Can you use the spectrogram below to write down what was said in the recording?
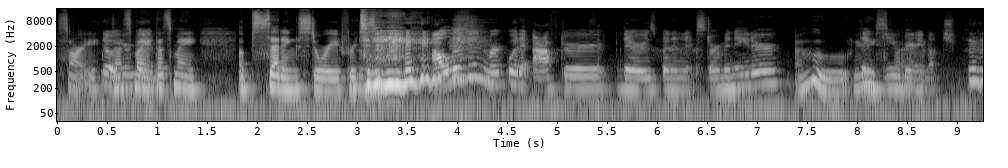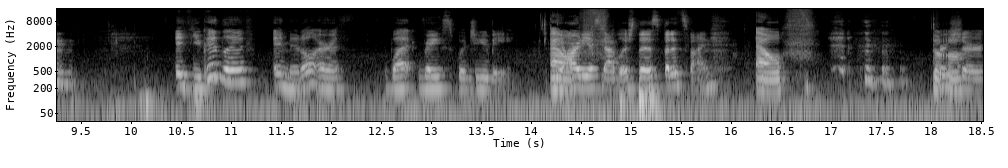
sorry. No, that's you're my good. that's my upsetting story for mm-hmm. today. I'll live in Mirkwood after there's been an exterminator. oh, very Thank smart. you very much. if you could live in Middle Earth, what race would you be? We already established this, but it's fine. Elf. For sure.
